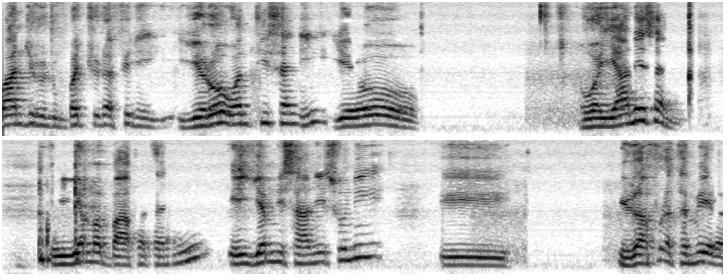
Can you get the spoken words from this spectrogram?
Waan jiru dubbachuudhaaf yeroo wanti sanii yeroo wayyaanee sanii eeyyama baafatanii eeyyamni isaanii suni irraa fudhatameera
